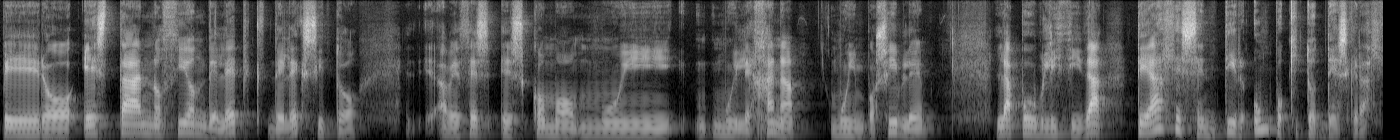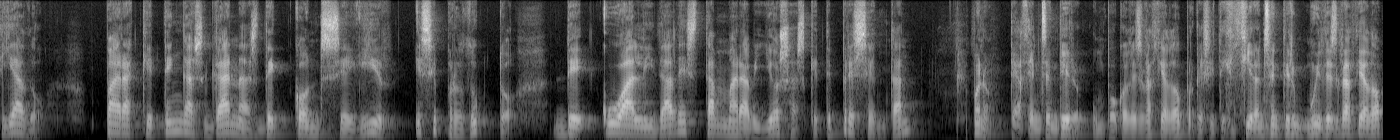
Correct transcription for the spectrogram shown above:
Pero esta noción del, del éxito eh, a veces es como muy, muy lejana, muy imposible. La publicidad te hace sentir un poquito desgraciado para que tengas ganas de conseguir ese producto de cualidades tan maravillosas que te presentan, bueno, te hacen sentir un poco desgraciado, porque si te hicieran sentir muy desgraciado,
